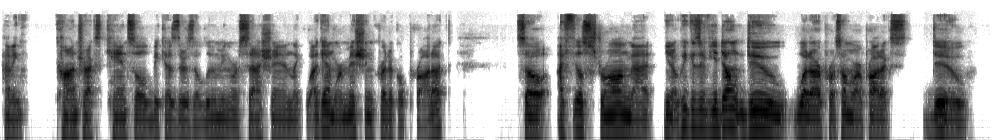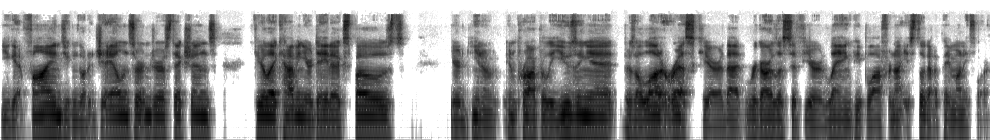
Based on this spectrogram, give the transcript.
having contracts canceled because there's a looming recession. Like again, we're mission critical product. So I feel strong that you know because if you don't do what our some of our products do, you get fines, you can go to jail in certain jurisdictions. If you're like having your data exposed, you're you know improperly using it, there's a lot of risk here that regardless if you're laying people off or not, you still got to pay money for it.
